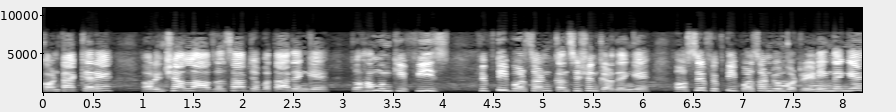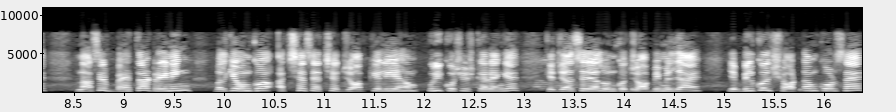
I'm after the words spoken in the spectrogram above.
कांटेक्ट करें और इन अफजल साहब जब बता देंगे तो हम उनकी फ़ीस 50 परसेंट कंसेशन कर देंगे और सिर्फ़ 50 परसेंट भी उनको ट्रेनिंग देंगे। ना सिर्फ़ बेहतर ट्रेनिंग बल्कि उनको अच्छे से अच्छे जॉब के लिए हम पूरी कोशिश करेंगे कि जल्द से जल्द उनको जॉब भी मिल जाए। ये बिल्कुल शॉर्ट टर्म कोर्स है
